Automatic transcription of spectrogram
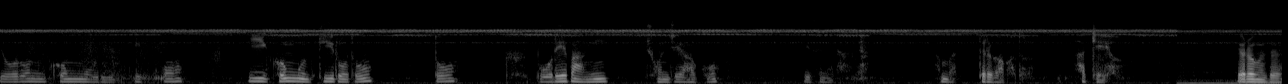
요런 건물이 있고 이 건물 뒤로도 또 그 노래방이 존재하고 있습니다. 자, 한번 들어가 보도록 할게요. 여러분들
